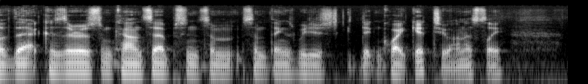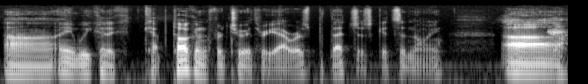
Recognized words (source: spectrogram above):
of that because there are some concepts and some some things we just didn't quite get to. Honestly, uh, I mean, we could have kept talking for two or three hours, but that just gets annoying.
